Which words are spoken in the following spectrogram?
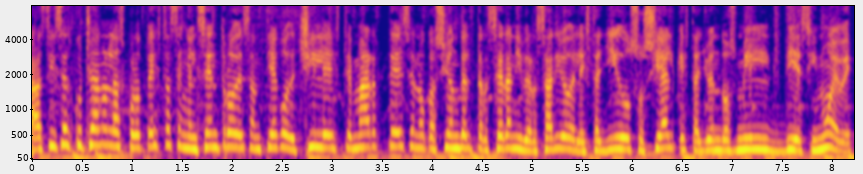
Así se escucharon las protestas en el centro de Santiago de Chile este martes en ocasión del tercer aniversario del estallido social que estalló en 2019.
